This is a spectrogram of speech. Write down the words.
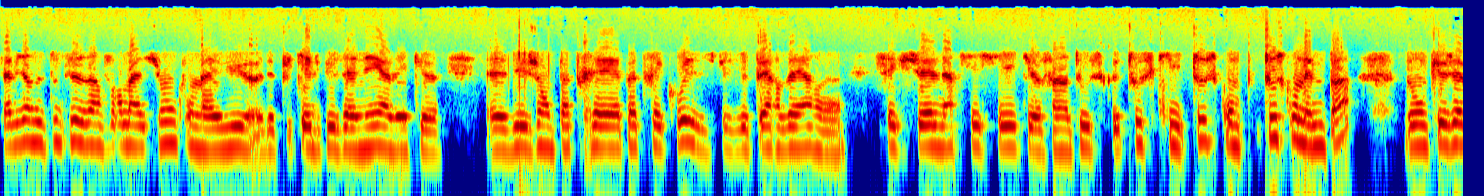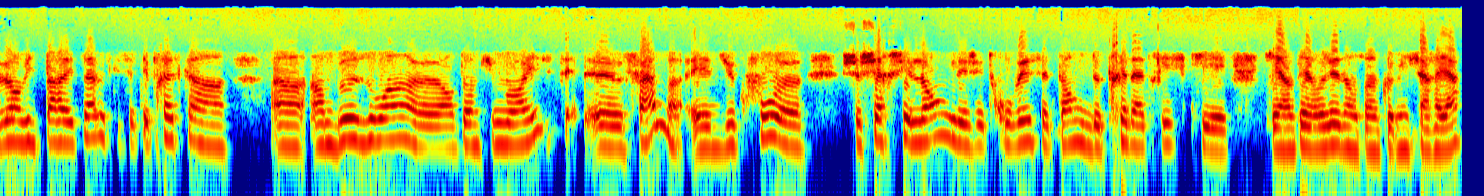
ça vient de toutes ces informations qu'on a eues euh, depuis quelques années avec des gens pas très pas très cool, des espèces de pervers sexuels, narcissiques, enfin tout ce que tout ce qui tout ce qu'on tout ce qu'on n'aime pas. Donc euh, j'avais envie de parler de ça parce que c'était presque un, un, besoin euh, en tant qu'humoriste euh, femme et du coup je cherchais l'angle et j'ai trouvé cet angle de prédatrice qui est qui est interrogée dans un commissariat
